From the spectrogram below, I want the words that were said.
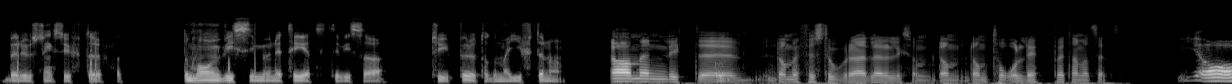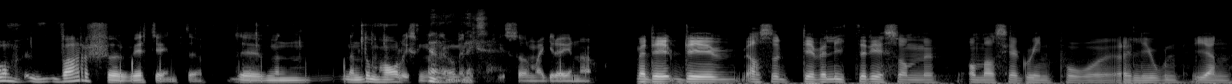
berusningssyfte. För de har en viss immunitet till vissa typer av de här gifterna. Ja men lite, de är för stora eller liksom de, de tål det på ett annat sätt. Ja, varför vet jag inte. Det, men, men de har liksom Ja, en vissa av de här grejerna. Men det, det, alltså det är väl lite det som, om man ska gå in på religion igen,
